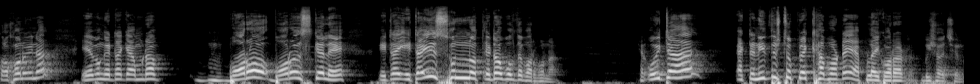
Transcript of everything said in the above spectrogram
কখনোই না। এবং এটাকে আমরা বড় বড় স্কেলে এটা এটাই সুন্নত, এটাও বলতে পারব না। ওইটা একটা নির্দিষ্ট প্রেক্ষাপটে অ্যাপ্লাই করার বিষয় ছিল।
